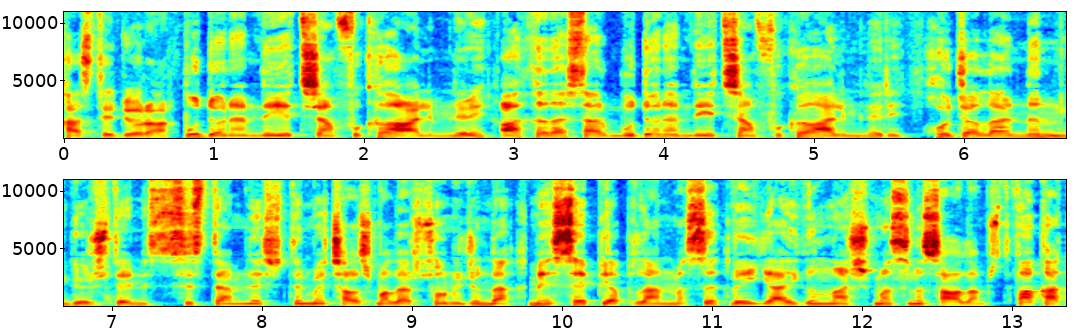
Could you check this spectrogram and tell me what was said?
kastediyor. Bu dönemde yetişen fıkıh alimleri, arkadaşlar bu dönemde yetişen fıkıh alimleri hocalarının görüşlerini sistemleştirme çalışmaları sonucunda mezhep yapılanması ve yaygınlaşmasını sağlamıştır. Fakat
